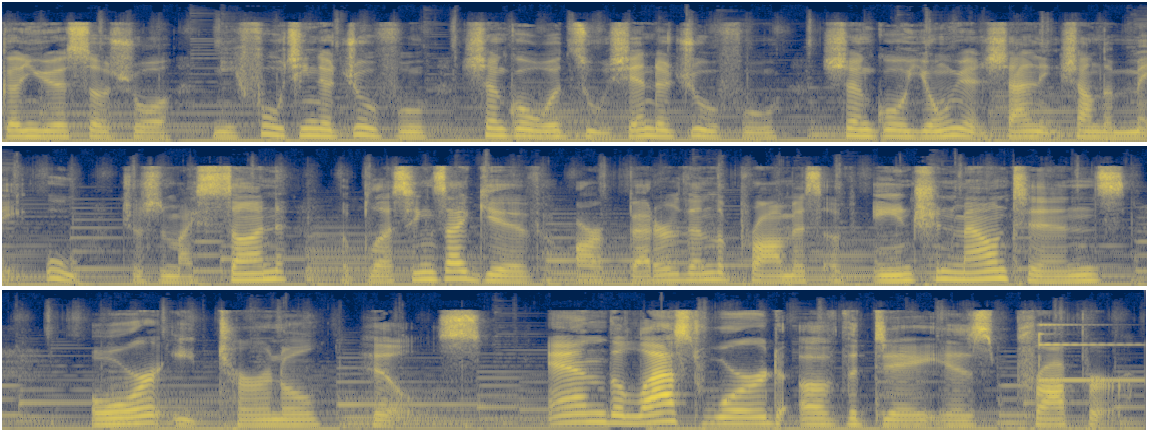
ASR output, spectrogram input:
跟约瑟说：“你父亲的祝福胜过我祖先的祝福，胜过永远山岭上的美物。”就是 My son, the blessings I give are better than the promise of ancient mountains or eternal hills. And the last word of the day is proper.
